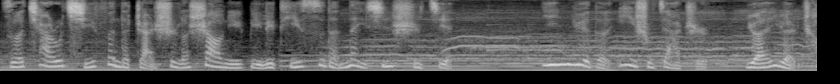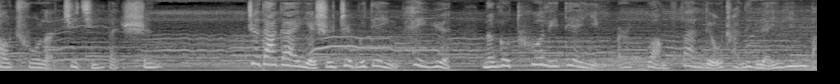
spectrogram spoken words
则恰如其分地展示了少女比利提斯的内心世界，音乐的艺术价值远远超出了剧情本身，这大概也是这部电影配乐能够脱离电影而广泛流传的原因吧。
